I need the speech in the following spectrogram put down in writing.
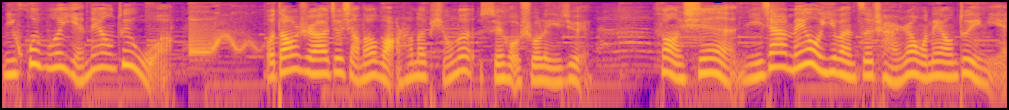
你会不会也那样对我？我当时啊就想到网上的评论，随口说了一句：“放心，你家没有亿万资产让我那样对你。”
